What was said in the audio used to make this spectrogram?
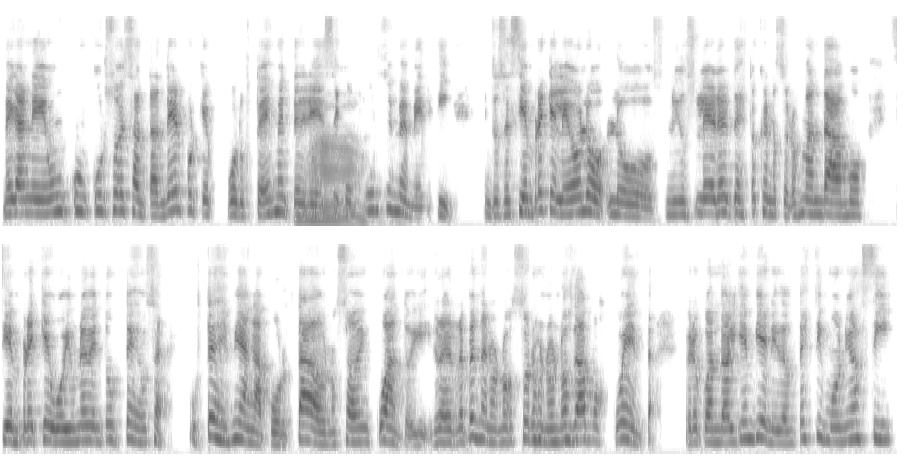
Me gané un, un, curso de Santander porque por ustedes me enteré de ese concurso y me metí. Entonces, siempre que leo los newsletters de estos que nosotros mandamos, siempre que voy a un evento de ustedes, o sea, ustedes me han aportado, no saben cuánto, y de repente no, nosotros no nos damos cuenta, pero cuando alguien viene y da un testimonio así,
